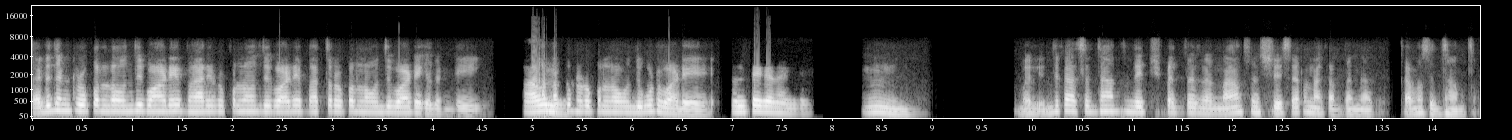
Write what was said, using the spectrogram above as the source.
తల్లిదండ్రుల రూపంలో ఉంది వాడే భార్య రూపంలో ఉంది వాడే భర్త రూపంలో ఉంది వాడే కదండి. అన్నపూర్ణ రూపంలో ఉంది కూడా వాడే. అంతే కదండి. మరి ఎందుకు ఆ సిద్ధాంతం తెచ్చి పెద్దగా నాన్ సెన్స్ చేశారో నాకు అర్థం కాదు. కర్మ సిద్ధాంతం.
